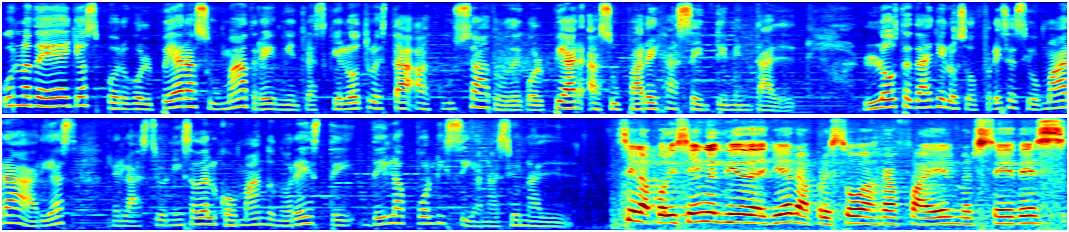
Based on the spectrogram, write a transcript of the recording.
Uno de ellos por golpear a su madre, mientras que el otro está acusado de golpear a su pareja sentimental. Los detalles los ofrece Xiomara Arias, relacionista del Comando Noreste de la Policía Nacional. Sí, la policía en el día de ayer apresó a Rafael Mercedes,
